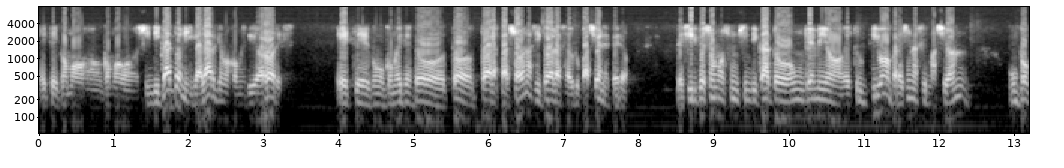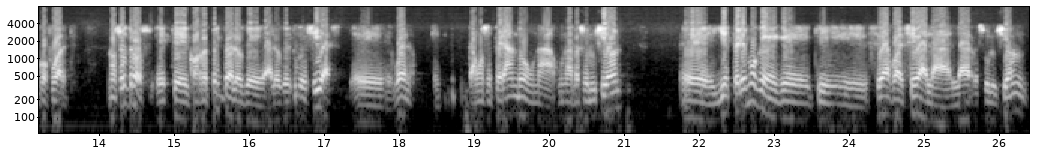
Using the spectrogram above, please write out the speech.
este, como, como sindicato ni que que hemos cometido errores, este, como cometen todo, todo, todas las personas y todas las agrupaciones, pero decir que somos un sindicato o un gremio destructivo me parece una afirmación un poco fuerte. Nosotros, este, con respecto a lo que a lo que tú decías, eh, bueno, estamos esperando una, una resolución eh, y esperemos que, que, sea cual sea la, la resolución,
